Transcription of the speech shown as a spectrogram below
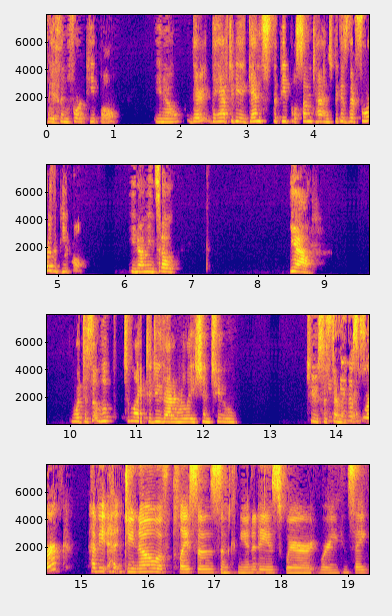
with and for people. You know, they they have to be against the people sometimes because they're for the people. You know, what I mean, so yeah. What does it look to like to do that in relation to to systemic seen this work? Have you, do you know of places and communities where, where you can say,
